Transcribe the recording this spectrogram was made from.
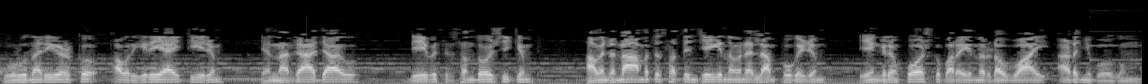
കൂറുനരികൾക്ക് അവർ ഇരയായിത്തീരും. എന്നാൽ രാജാവ് ദൈവത്തിൽ സന്തോഷിക്കും. അവന്റെ നാമത്തെ സത്യം ചെയ്യുന്നവനെല്ലാം പുകഴും. എങ്കിലും കോഷ്ക് പറയുന്നവരുടെ വായ് അടഞ്ഞുപോകും.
